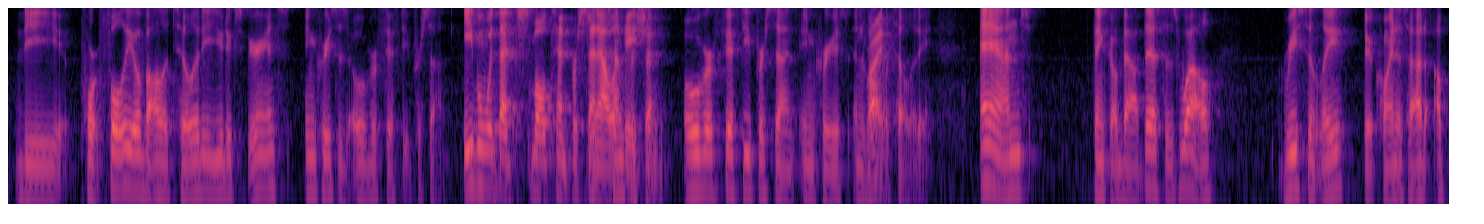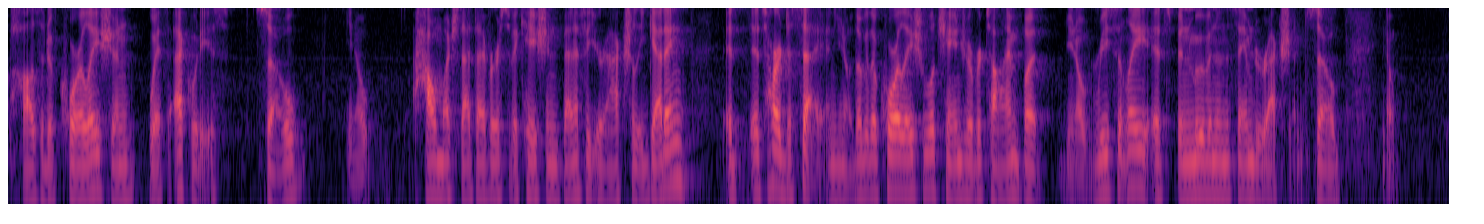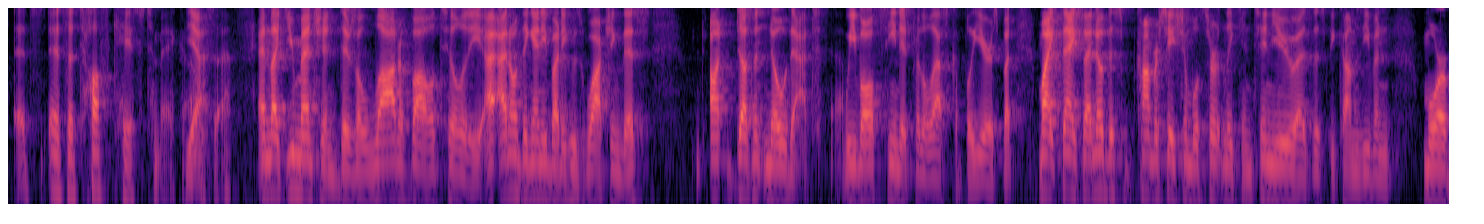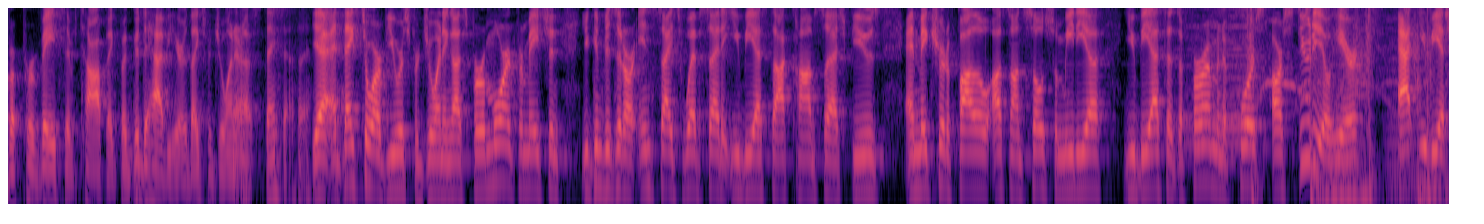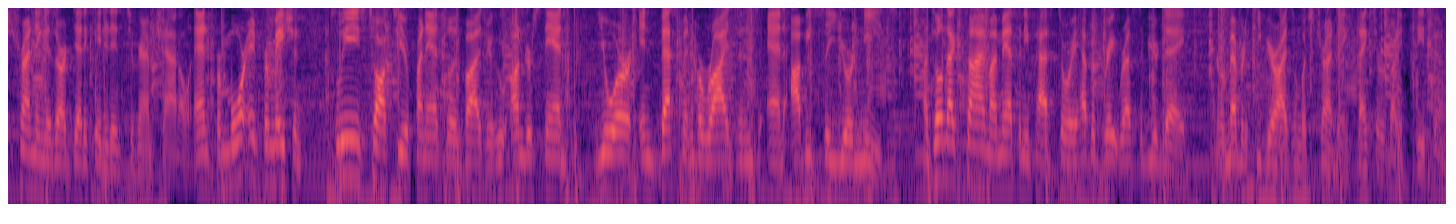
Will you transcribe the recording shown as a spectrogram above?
The portfolio volatility you'd experience increases over 50%. even with that small 10% Just allocation. 10%, over 50% increase in Right. volatility. And think about this as well. Recently, Bitcoin has had a positive correlation with equities. So, you know, how much that diversification benefit you're actually getting, it, it's hard to say. And, you know, the, the correlation will change over time, but, you know, recently it's been moving in the same direction. So, you know, it's, it's a tough case to make, I Yeah. would say. And like you mentioned, there's a lot of volatility. I, I don't think anybody who's watching this Uh, doesn't know that. We've all seen it for the last couple of years. But Mike, thanks. I know this conversation will certainly continue as this becomes even more of a pervasive topic. But good to have you here. Thanks for joining us. Thanks, Anthony. Yeah, and thanks to our viewers for joining us. For more information, you can visit our Insights website at ubs.com slash views. And make sure to follow us on social media, UBS as a firm. And of course, our studio here at UBS Trending is our dedicated Instagram channel. And for more information, please talk to your financial advisor who understand your investment horizons and obviously your needs. Until next time, I'm Anthony Pastore. Have a great rest of your day. And remember to keep your eyes on what's trending. Thanks, everybody. See you soon.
